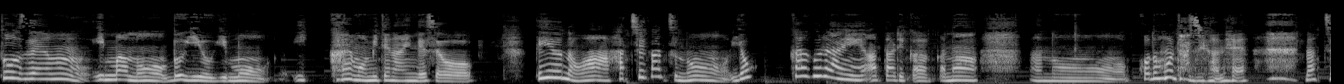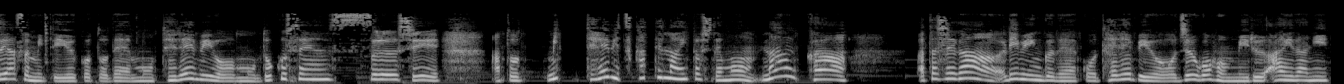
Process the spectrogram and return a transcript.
当然、今のブギウギも回も見てないんですよ。っていうのは、8月の4日ぐらいあたりからかな、あの、子供たちがね、夏休みっていうことで、もうテレビをもう独占するし、あと、テレビ使ってないとしても、なんか、私がリビングでこうテレビを15分見る間に、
